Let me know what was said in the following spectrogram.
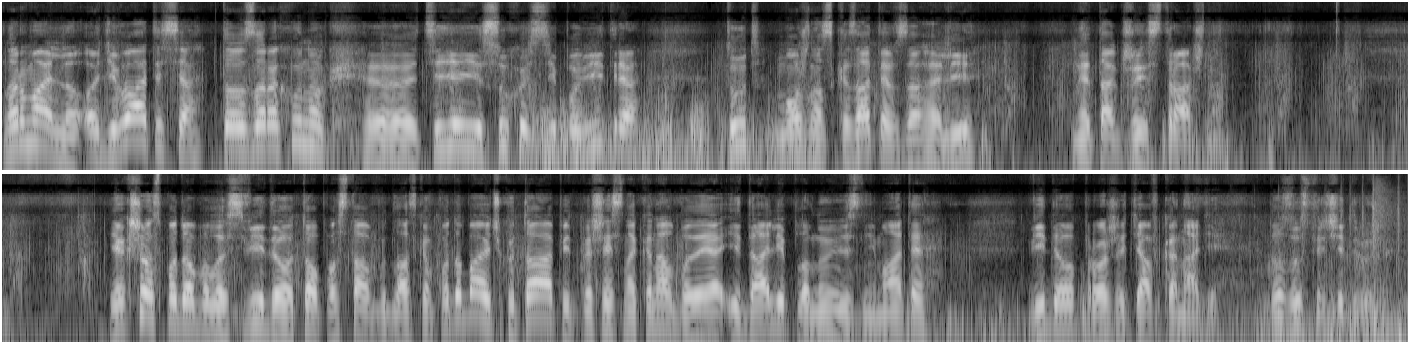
нормально одіватися, то за рахунок е, цієї сухості повітря тут, можна сказати, взагалі не так вже і страшно. Якщо сподобалось відео, то постав, будь ласка, вподобайку та підпишись на канал, бо я і далі планую знімати відео про життя в Канаді. До зустрічі, друзі!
